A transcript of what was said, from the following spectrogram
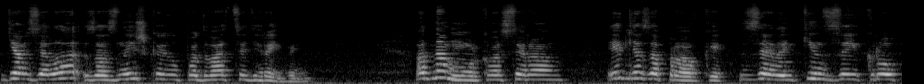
Я взяла за знижкою по 20 гривень. Одна морква сира. І для заправки зелень, кінзи, кроп,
